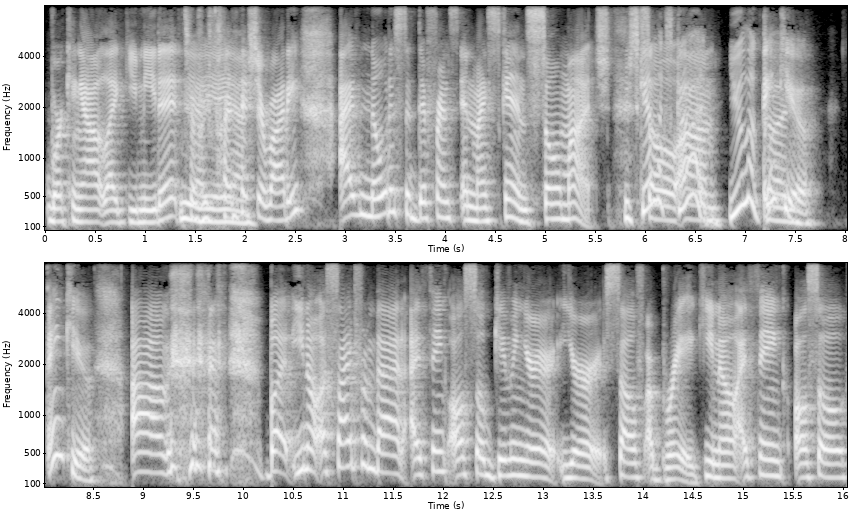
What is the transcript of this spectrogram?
working out, like you need it to yeah, replenish yeah, yeah. your body. I've noticed a difference in my skin so much. Your skin so, looks good. Um, you look good. Thank you. Thank you. Um, but you know, aside from that, I think also giving your yourself a break. You know, I think also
